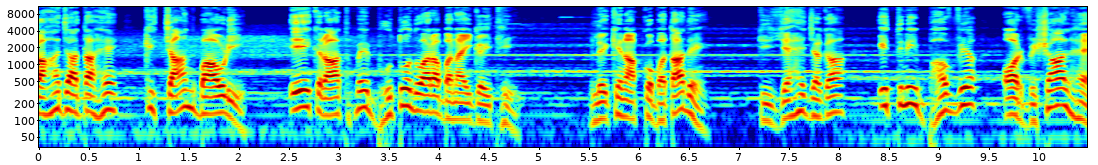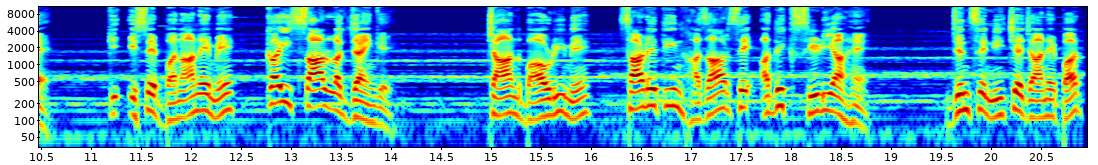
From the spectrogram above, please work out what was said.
कहा जाता है कि चाँद बावड़ी एक रात में भूतों द्वारा बनाई गई थी। लेकिन आपको बता दें कि यह जगह इतनी भव्य और विशाल है कि इसे बनाने में कई साल लग जाएँगे। चाँद बावड़ी में साढ़े तीन हज़ार से अधिक सीढ़ियाँ हैं, जिनसे नीचे जाने पर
